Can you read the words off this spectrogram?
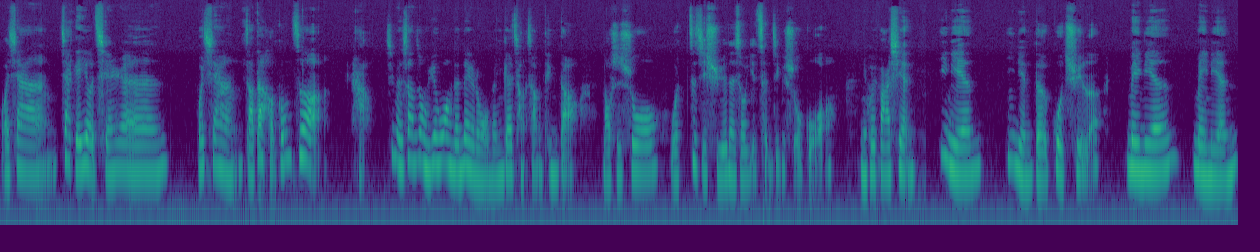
我想嫁给有钱人，我想找到好工作。好，基本上这种愿望的内容，我们应该常常听到。老实说，我自己许愿的时候也曾经说过。你会发现，一年一年的过去了，每年每年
